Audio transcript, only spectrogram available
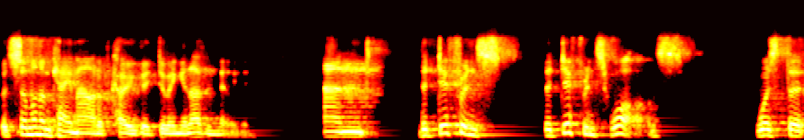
But some of them came out of COVID doing 11 million. And the difference, the difference was, was that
